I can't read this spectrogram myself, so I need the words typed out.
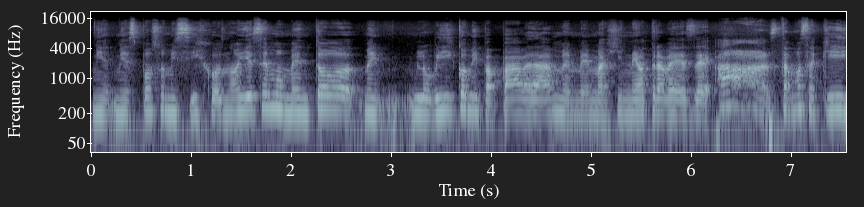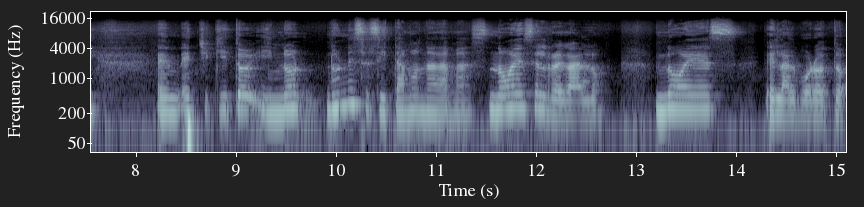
mi, esposo, mis hijos, ¿no? Y ese momento me, lo vi con mi papá, ¿verdad? Me, me imaginé otra vez de, ah, estamos aquí en, en, chiquito y no, no necesitamos nada más. No es el regalo, no es el alboroto,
